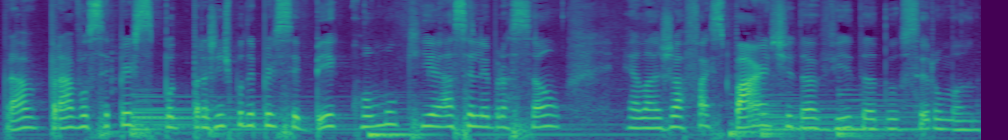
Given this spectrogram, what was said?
para você para a gente poder perceber como que a celebração ela já faz parte da vida do ser humano.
